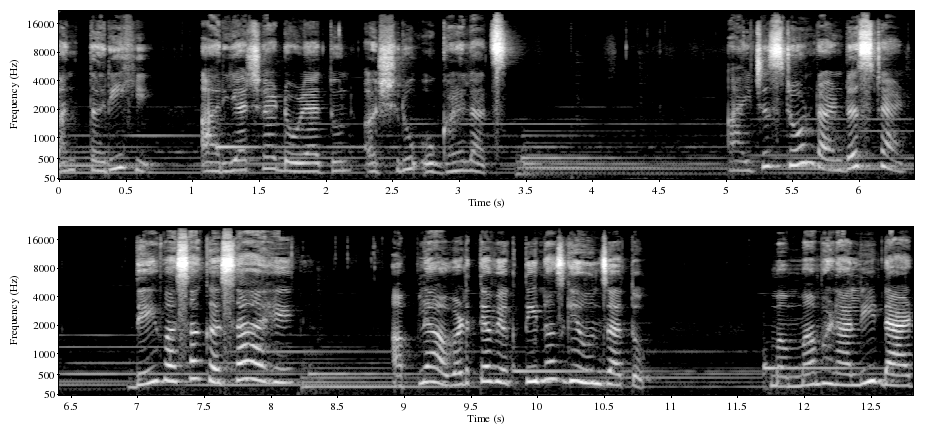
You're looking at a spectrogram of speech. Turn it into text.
आणि तरीही आर्याच्या डोळ्यातून अश्रू ओघळलाच. आय जस्ट डोंट अंडरस्टँड देव असा कसा आहे? आपल्या आवडत्या व्यक्तीनंच घेऊन जातो. मम्मा म्हणाली डॅड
